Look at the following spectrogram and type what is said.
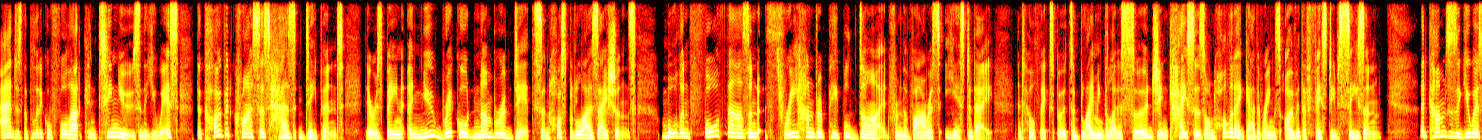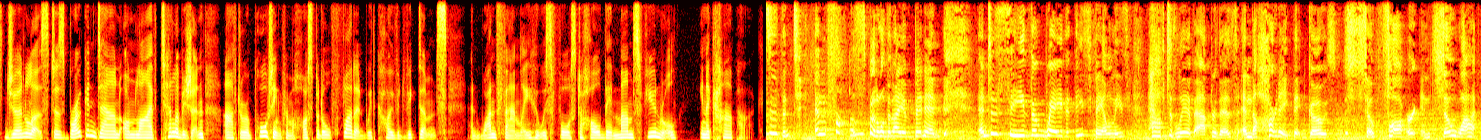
And as the political fallout continues in the US, the COVID crisis has deepened. There has been a new record number of deaths and hospitalisations. More than 4,300 people died from the virus yesterday, and health experts are blaming the latest surge in cases on holiday gatherings over the festive season. It comes as a US journalist has broken down on live television after reporting from a hospital flooded with COVID victims, and one family who was forced to hold their mum's funeral in a car park. This is the 10th hospital that I have been in. And to see the way that these families have to live after this and the heartache that goes so far and so wide.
